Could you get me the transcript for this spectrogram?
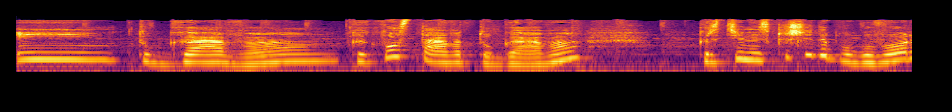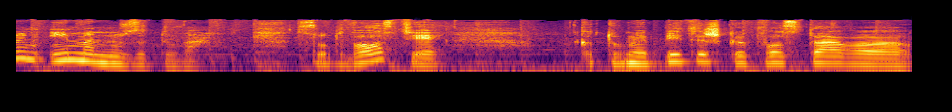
И тогава, какво става тогава? Кристина, искаш ли да поговорим именно за това? С удоволствие. Като ме питаш какво става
